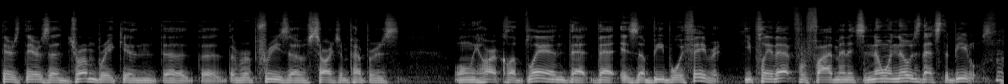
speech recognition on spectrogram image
There's there's a drum break in the, the, the reprise of Sgt. Pepper's Lonely Heart Club Band that, that is a b-boy favorite. You play that for five minutes and no one knows that's the Beatles.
